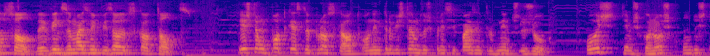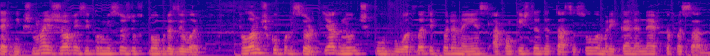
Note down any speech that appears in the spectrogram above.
pessoal, bem-vindos a mais um episódio de Scout Talks. Este é um podcast da ProScout onde entrevistamos os principais intervenientes do jogo. Hoje temos connosco um dos técnicos mais jovens e promissores do futebol brasileiro. Falamos com o professor Tiago Nunes que levou o Atlético Paranaense à conquista da Taça Sul-Americana na época passada.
